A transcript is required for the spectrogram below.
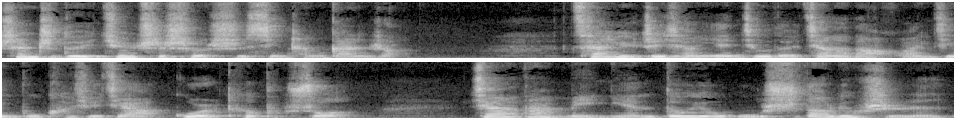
甚至对军事设施形成干扰。参与这项研究的加拿大环境部科学家古尔特普说：“加拿大每年都有五十到六十人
